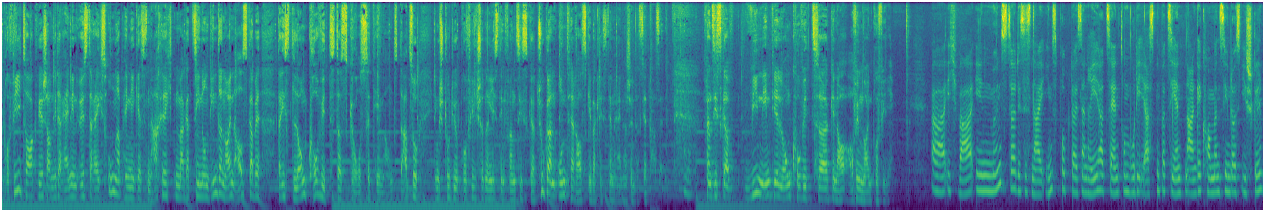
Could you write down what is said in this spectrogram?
Profiltalk. Wir schauen wieder rein in Österreichs unabhängiges Nachrichtenmagazin und in der neuen Ausgabe, da ist Long Covid das große Thema. Und dazu im Studio Profiljournalistin Franziska Tschugan und Herausgeber Christian Reiner. Schön, dass ihr da seid. Hallo. Franziska, wie nehmt ihr Long Covid äh, genau auf im neuen Profil? Äh, ich war in Münster, das ist nahe Innsbruck, da ist ein Reha-Zentrum, wo die ersten Patienten angekommen sind aus Ischgl.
